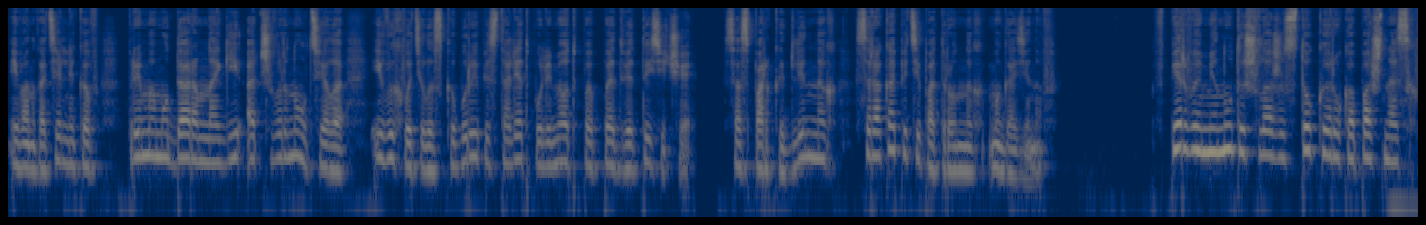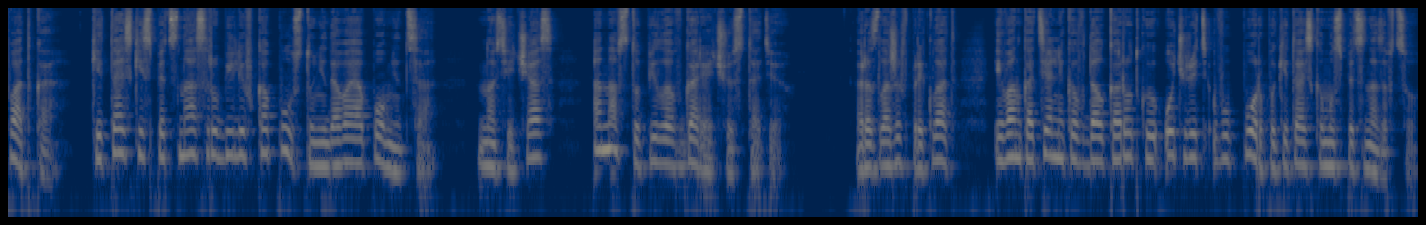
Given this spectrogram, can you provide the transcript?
Иван Котельников прямым ударом ноги отшвырнул тело и выхватил из кобуры пистолет-пулемет ПП-2000, со спаркой длинных 45-патронных магазинов. В первые минуты шла жестокая рукопашная схватка. Китайский спецназ рубили в капусту, не давая опомниться, но сейчас она вступила в горячую стадию. Разложив приклад, Иван Котельников дал короткую очередь в упор по китайскому спецназовцу.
